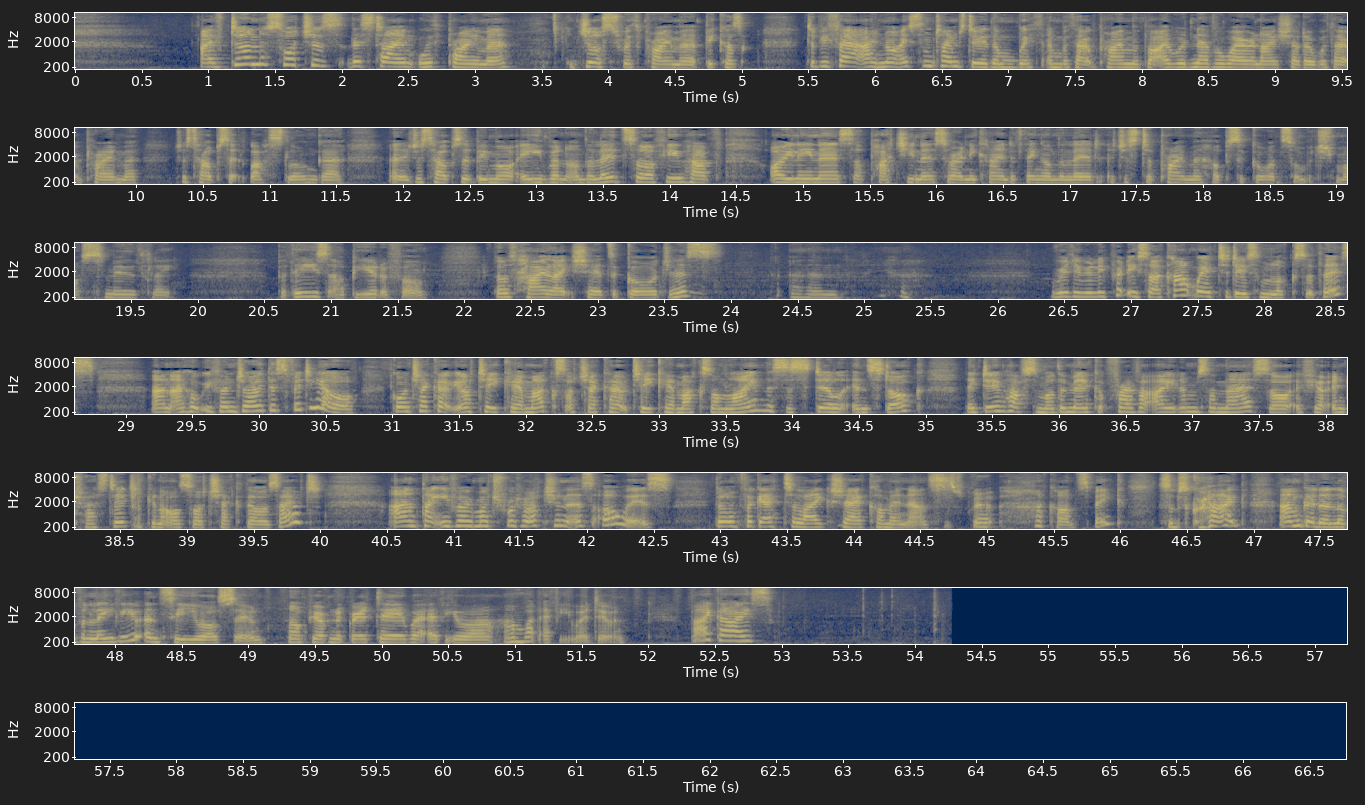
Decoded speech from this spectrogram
I've done swatches this time with primer, just with primer, because to be fair, I know I sometimes do them with and without primer, but I would never wear an eyeshadow without primer. Just helps it last longer, and it just helps it be more even on the lid. So if you have oiliness or patchiness or any kind of thing on the lid, just a primer helps it go on so much more smoothly. But these are beautiful. Those highlight shades are gorgeous. And then really really pretty. So I can't wait to do some looks with this. And I hope you've enjoyed this video. Go and check out your TK Maxx or check out TK Maxx online. This is still in stock. They do have some other Makeup Forever items on there so if you're interested you can also check those out. And thank you very much for watching as always. Don't forget to like share comment and subscribe I can't speak. Subscribe. I'm gonna love and leave you and see you all soon. Hope you're having a great day wherever you are and whatever you are doing. Bye guys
